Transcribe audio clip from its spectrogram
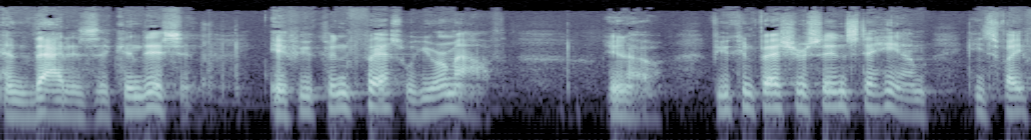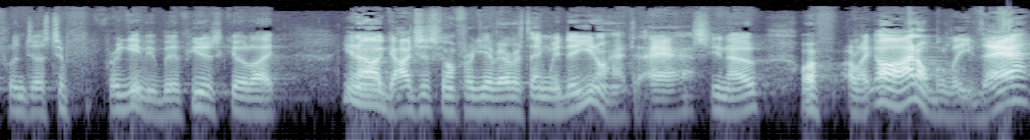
And that is the condition if you confess with your mouth, you know, if you confess your sins to Him, He's faithful and just to forgive you. But if you just go like, you know, God's just going to forgive everything we do, you don't have to ask, you know, or, or like, oh, I don't believe that.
